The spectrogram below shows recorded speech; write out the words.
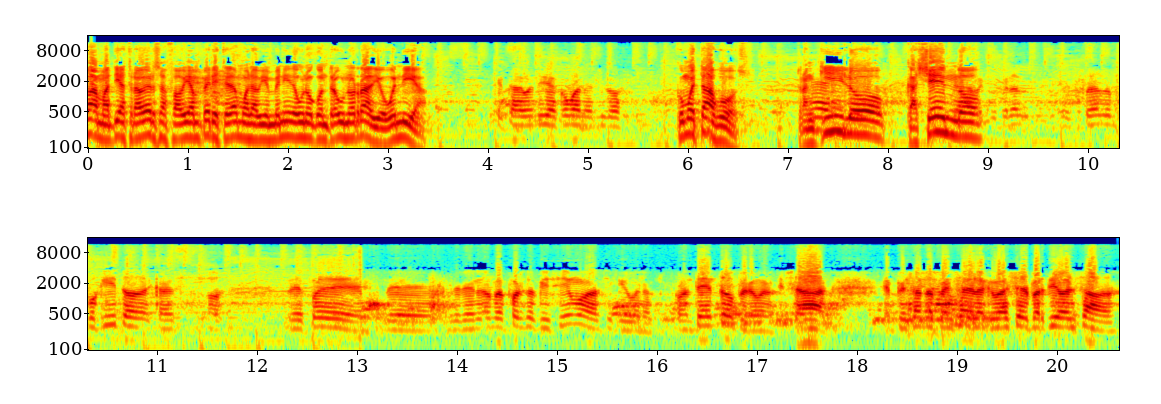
Ah, Matías Traversa, Fabián Pérez, te damos la bienvenida a Uno contra Uno Radio. Buen día. ¿Qué tal? Buen día, ¿cómo andan chicos? ¿Cómo estás vos? ¿Tranquilo? ¿Cayendo? Recuperando, recuperando un poquito, descansando después de, de- del enorme esfuerzo que hicimos, así que bueno, contento, pero bueno, ya empezando a pensar en lo que va a ser el partido del sábado.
